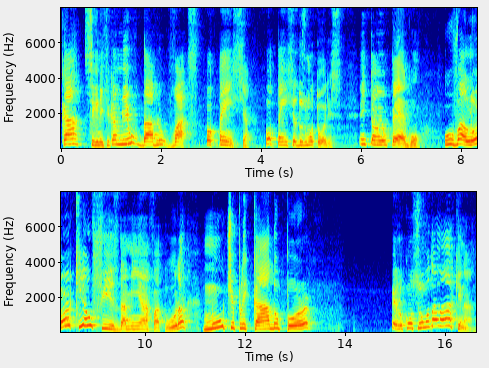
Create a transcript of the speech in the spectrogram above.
K significa mil, W watts, potência, potência dos motores. Então eu pego o valor que eu fiz da minha fatura multiplicado por pelo consumo da máquina.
